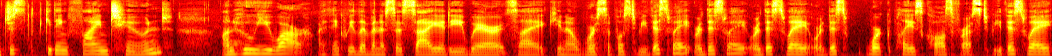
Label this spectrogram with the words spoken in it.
just getting fine tuned on who you are. I think we live in a society where it's like, you know, we're supposed to be this way or this way or this way or this workplace calls for us to be this way.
